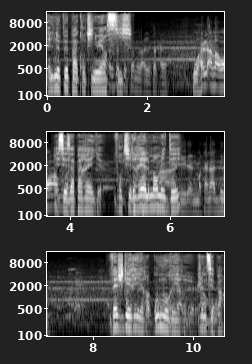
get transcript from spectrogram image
Elle ne peut pas continuer ainsi. Et ces appareils vont-ils réellement m'aider? Vais-je guérir ou mourir? Je ne sais pas.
